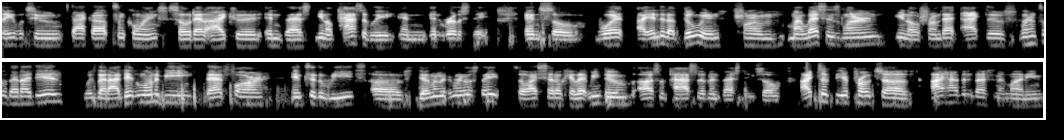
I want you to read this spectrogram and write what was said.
able to stack up some coins so that I could invest, you know, passively in, in real estate. And so what I ended up doing from my lessons learned, you know, from that active rental that I did was that I didn't want to be that far into the weeds of dealing with real estate. So I said, okay, let me do uh, some passive investing. So I took the approach of I have investment money.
